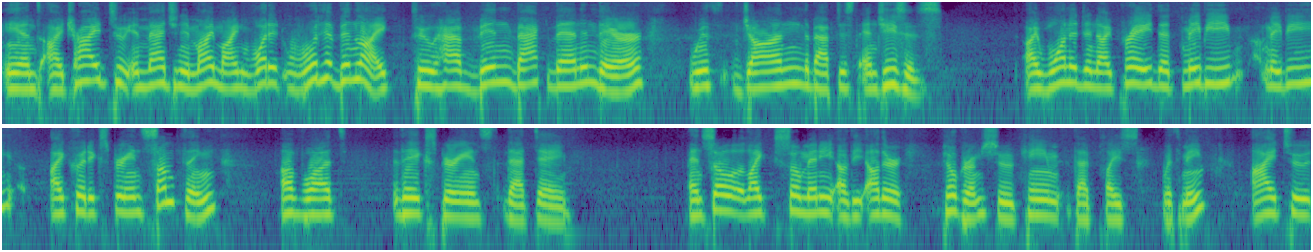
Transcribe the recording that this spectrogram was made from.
And I tried to imagine in my mind what it would have been like to have been back then and there with John the Baptist and Jesus. I wanted and I prayed that maybe, maybe I could experience something of what they experienced that day. And so, like so many of the other pilgrims who came that place with me, I too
